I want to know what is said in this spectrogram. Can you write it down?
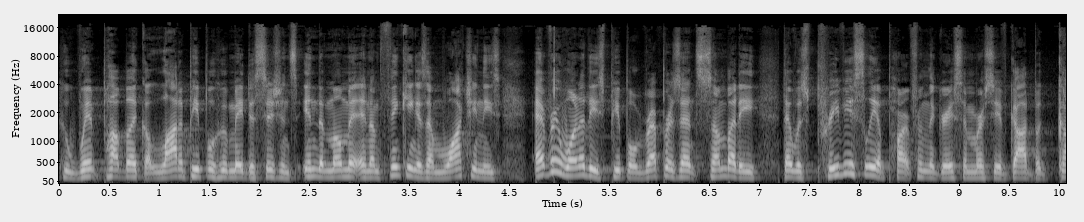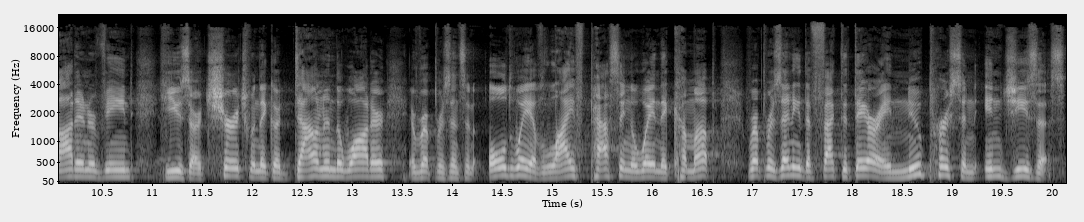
who went public, a lot of people who made decisions in the moment. And I'm thinking as I'm watching these, every one of these people represents somebody that was previously apart from the grace and mercy of God, but God intervened. He used our church when they go down in the water. It represents an old way of life passing away, and they come up representing the fact that they are a new person in Jesus.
